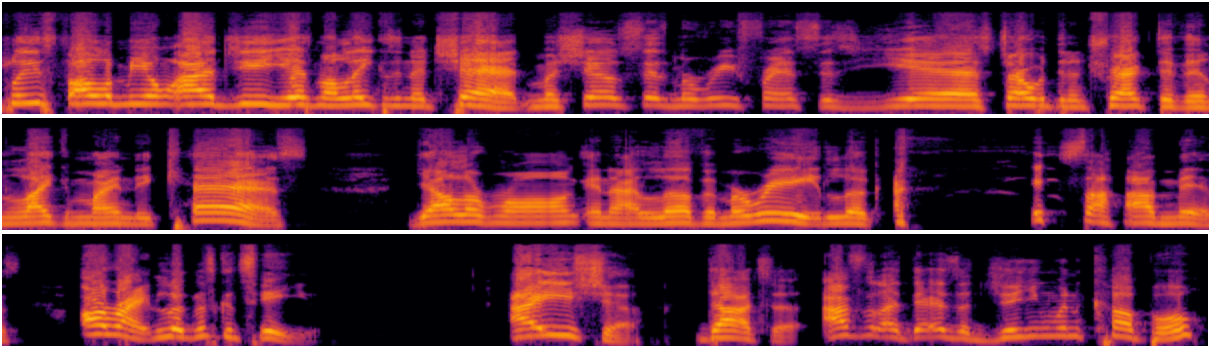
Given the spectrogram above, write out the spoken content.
Please follow me on IG. Yes, my link is in the chat. Michelle says Marie Francis. yes. start with an attractive and like-minded cast. Y'all are wrong, and I love it. Marie, look, it's a hot mess. All right, look, let's continue. Aisha, Data, I feel like there is a genuine couple.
